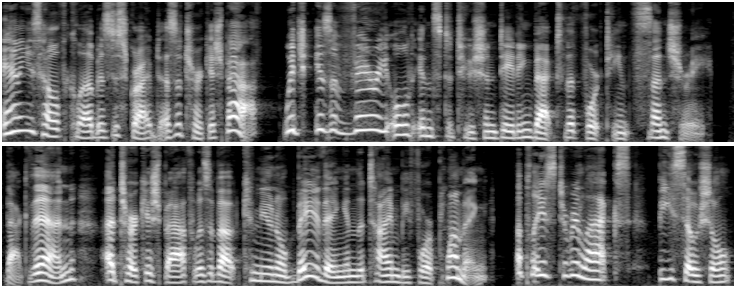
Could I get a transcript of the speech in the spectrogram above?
Annie's Health Club is described as a Turkish bath, which is a very old institution dating back to the 14th century. Back then, a Turkish bath was about communal bathing in the time before plumbing, a place to relax, be social,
